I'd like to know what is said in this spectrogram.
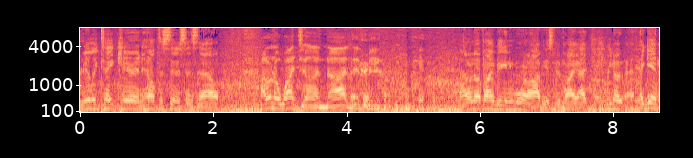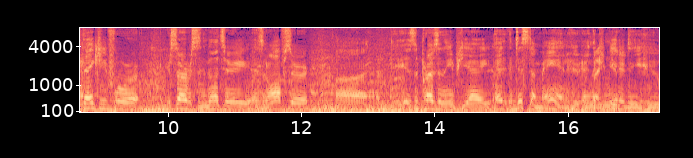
really take care and help the citizens now. I don't know why John nodded at me. I don't know if I'm being any more obvious, but my, I, you know, again, thank you for your service in the military as an officer, uh, as the president of the MPA, just a man who in the Thank you. community who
